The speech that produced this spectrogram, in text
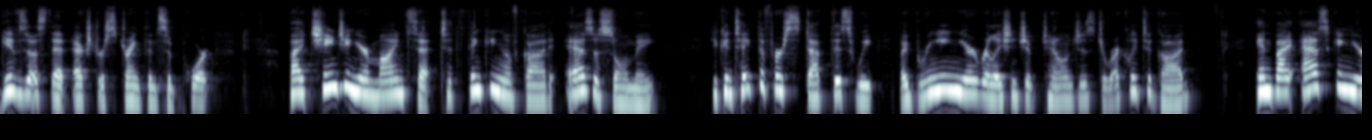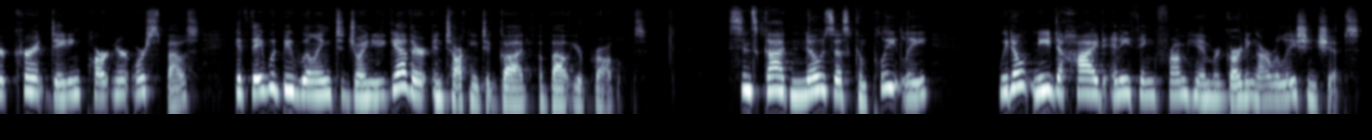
gives us that extra strength and support. By changing your mindset to thinking of God as a soulmate, you can take the first step this week by bringing your relationship challenges directly to God and by asking your current dating partner or spouse if they would be willing to join you together in talking to God about your problems. Since God knows us completely, we don't need to hide anything from Him regarding our relationships.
